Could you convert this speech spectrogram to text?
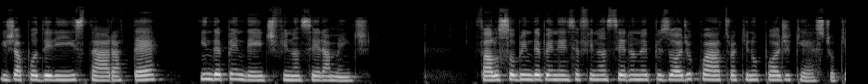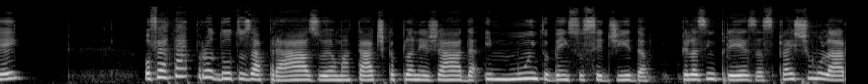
e já poderia estar até independente financeiramente. Falo sobre independência financeira no episódio 4 aqui no podcast, ok? Ofertar produtos a prazo é uma tática planejada e muito bem sucedida pelas empresas para estimular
